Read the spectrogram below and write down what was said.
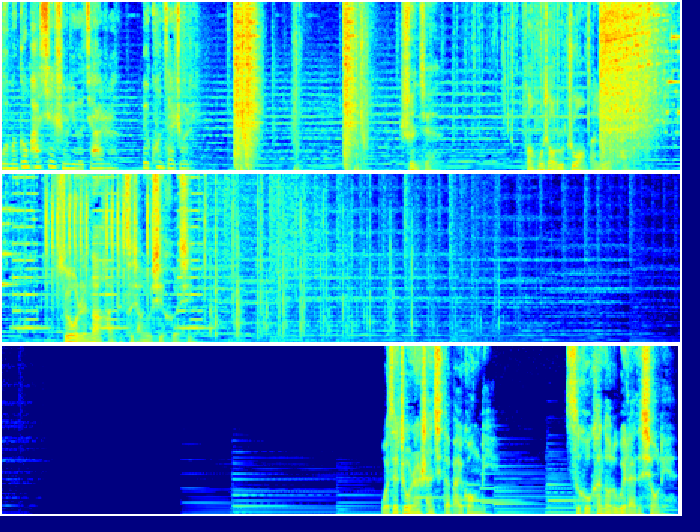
我们更怕现实里的家人被困在这里。瞬间，防护罩如蛛网般裂开，所有人呐喊着刺向游戏核心。我在骤然闪起的白光里，似乎看到了未来的笑脸。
